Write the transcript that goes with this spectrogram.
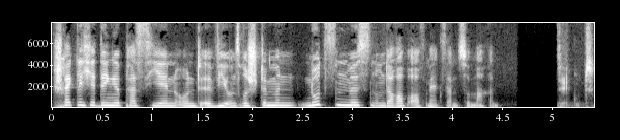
schreckliche Dinge passieren und äh, wir unsere Stimmen nutzen müssen, um darauf aufmerksam zu machen. Sehr gut.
